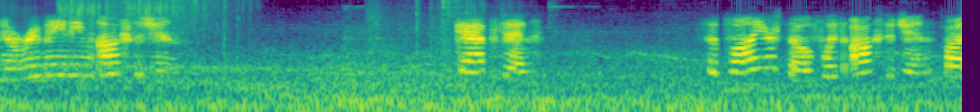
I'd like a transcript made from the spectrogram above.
remaining oxygen. Captain, supply yourself with oxygen by...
